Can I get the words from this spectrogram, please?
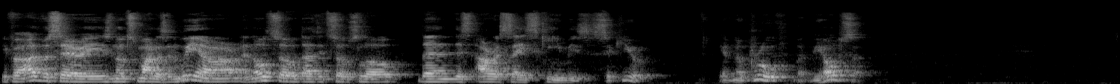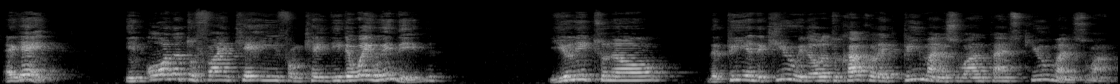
if our adversary is not smarter than we are and also does it so slow, then this RSA scheme is secure. We have no proof, but we hope so. Again, in order to find KE from KD the way we did, you need to know the P and the Q in order to calculate P minus 1 times Q minus 1.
